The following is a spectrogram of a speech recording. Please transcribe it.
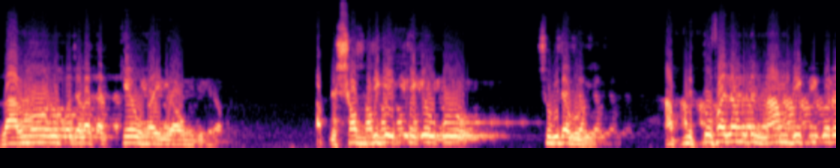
লালমোহন উপজেলা তার কেউ হয়নি আওয়ামী লীগের আমলে। আপনি সব দিকে থেকে উপ- সুবিধাভোগী। আপনি তোফাইল আহমেদের নাম বিক্রি করে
